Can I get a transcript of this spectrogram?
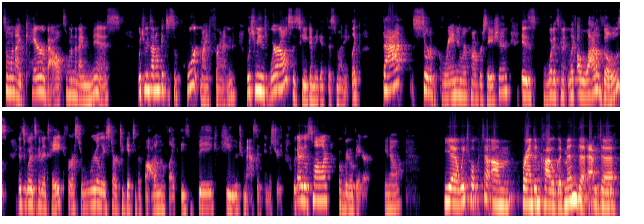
someone I care about, someone that I miss, which means I don't get to support my friend, which means where else is he going to get this money? Like that sort of granular conversation is what it's going to like a lot of those is what it's going to take for us to really start to get to the bottom of like these big huge massive industries we got to go smaller or we go bigger you know yeah, we talked to um, Brandon Kyle Goodman, the actor,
